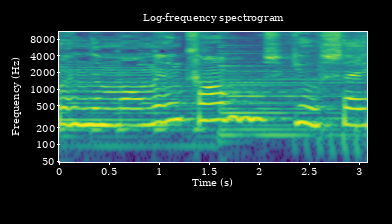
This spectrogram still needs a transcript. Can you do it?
when the moment comes, you'll say,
